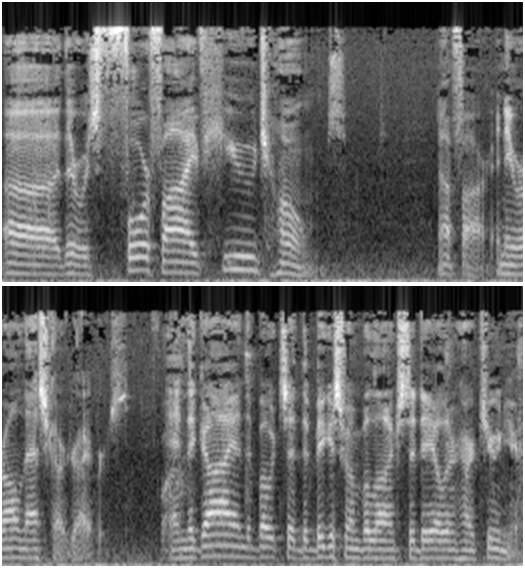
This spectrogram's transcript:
uh, there was four or five huge homes, not far, and they were all NASCAR drivers. Wow. And the guy on the boat said the biggest one belongs to Dale Earnhardt Jr.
